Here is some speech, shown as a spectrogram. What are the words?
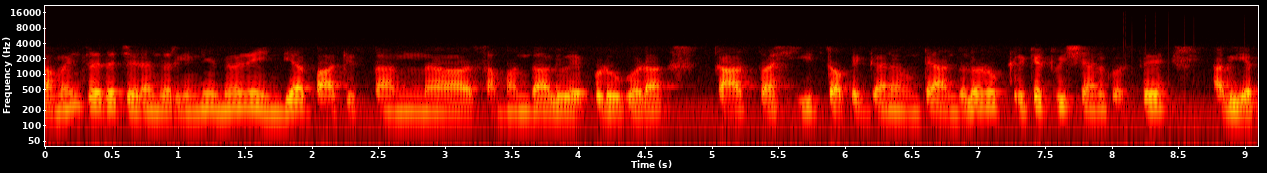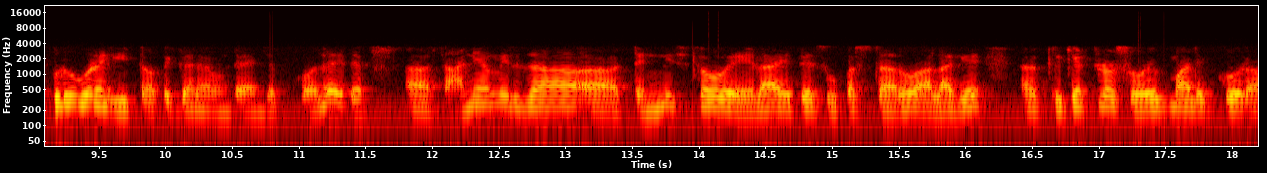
కమెంట్స్ అయితే చేయడం జరిగింది. ఎందుకంటే ఇండియా పాకిస్తాన్ సంబంధాలు ఎప్పుడూ కూడా కాస్త హీట్ టాపిక్ గానే ఉంటాయి. అందులోనూ క్రికెట్ విషయానికి వస్తే అవి ఎప్పుడూ కూడా హీట్ టాపిక్ గానే ఉంటాయని చెప్పుకోవాలి. అయితే సానియా మిర్జా టెన్నిస్లో ఎలా అయితే సూపర్ స్టారో అలాగే క్రికెట్లో షోయబ్ మాలిక్ కూడా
